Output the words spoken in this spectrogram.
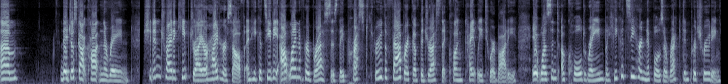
Um, they just got caught in the rain. She didn't try to keep dry or hide herself, and he could see the outline of her breasts as they pressed through the fabric of the dress that clung tightly to her body. It wasn't a cold rain, but he could see her nipples erect and protruding,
